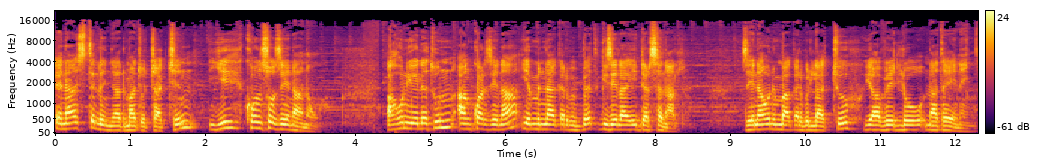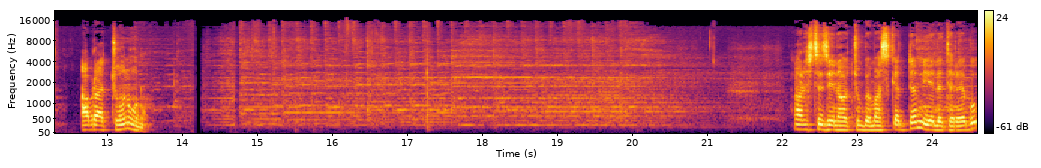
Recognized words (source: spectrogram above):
የናስ ጥልኝ አድማጮቻችን ይህ ኮንሶ ዜና ነው አሁን የዕለቱን አንኳር ዜና የምናቀርብበት ጊዜ ላይ ደርሰናል ዜናውን የማቀርብላችሁ የአቬሎ ናታዬ ነኝ አብራችሁን ሁኑ አርስት ዜናዎቹን በማስቀደም የዕለት ረቡእ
